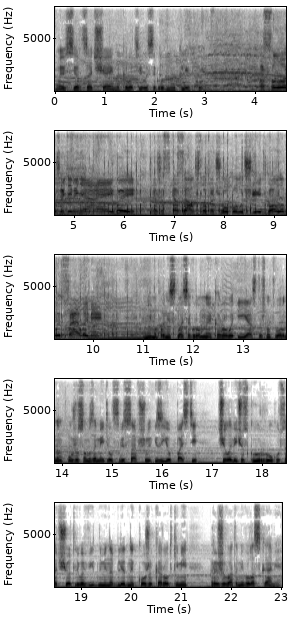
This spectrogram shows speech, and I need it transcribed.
Мое сердце отчаянно колотилось о грудную клетку. «Послушайте меня, эй, вы! Я же сказал, что хочу получить головы целыми!» Мимо пронеслась огромная корова, и я с тошнотворным ужасом заметил свисавшую из ее пасти человеческую руку с отчетливо видными на бледной коже короткими рыжеватыми волосками.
